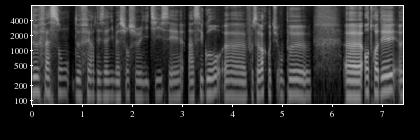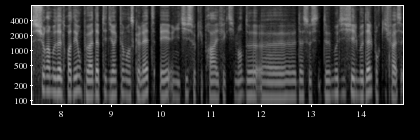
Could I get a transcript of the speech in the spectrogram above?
de façons de faire des animations sur Unity, c'est assez gros. Euh, faut savoir qu'on on peut euh, en 3D, euh, sur un modèle 3D, on peut adapter directement un squelette et Unity s'occupera effectivement de, euh, modifier le modèle pour qu'il fasse,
